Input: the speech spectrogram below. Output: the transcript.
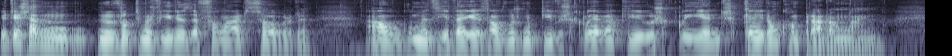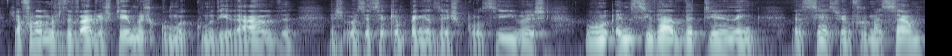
Eu tenho estado nos últimos vídeos a falar sobre algumas ideias, alguns motivos que levam a que os clientes queiram comprar online. Já falamos de vários temas, como a comodidade, o acesso campanhas exclusivas, a necessidade de terem acesso à informação.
